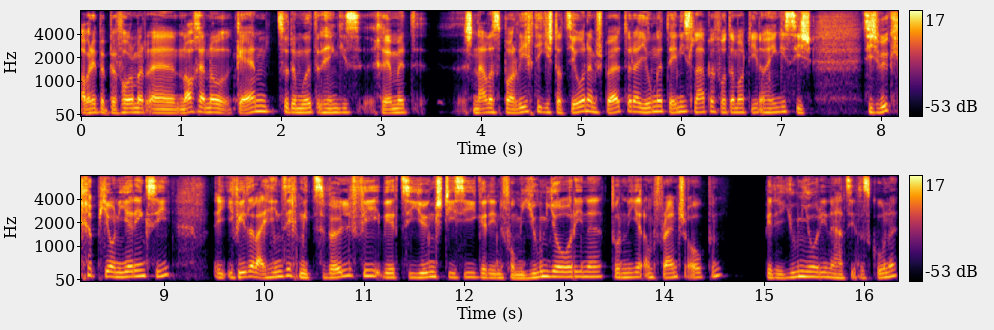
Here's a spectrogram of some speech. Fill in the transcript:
Aber eben, bevor wir äh, nachher noch gerne zu der Mutter Hingis kommen, schnell ein paar wichtige Stationen im späteren jungen Tennisleben von Martina Hingis. Sie ist, sie ist wirklich eine Pionierin gewesen. In vielerlei Hinsicht. Mit zwölf wird sie jüngste Siegerin vom Juniorinnen-Turnier am French Open. Bei den Juniorinnen hat sie das gewonnen.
